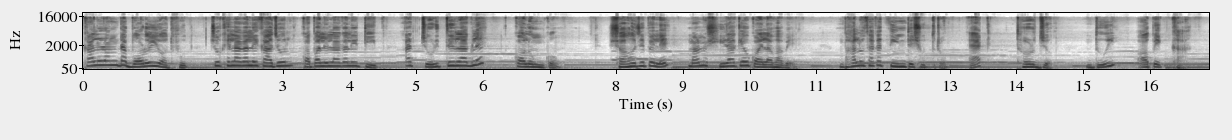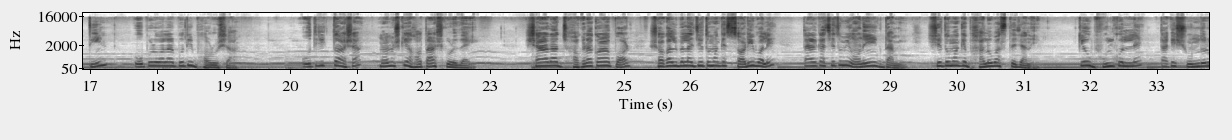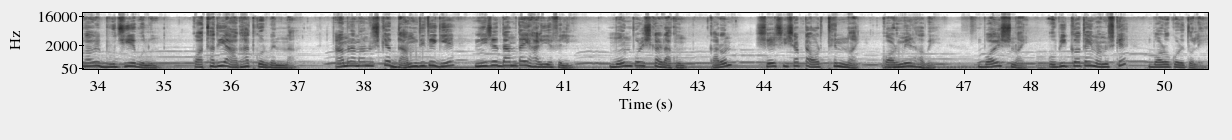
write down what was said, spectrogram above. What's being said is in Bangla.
কালো রংটা বড়ই অদ্ভুত। চোখে লাগালে কাজল, কপালে লাগালে টিপ, আর চরিত্রে লাগলে কলঙ্ক। সহজে পেলে মানুষ হীরাকেও কয়লা ভাবে। ভালো থাকা তিনটে সূত্র। এক, ধৈর্য। দুই, অপেক্ষা। তিন, ওপরওয়ালার প্রতি ভরসা। অতিরিক্ত আশা মানুষকে হতাশ করে দেয়। সারা রাত ঝগড়া করার পর সকালবেলা যে তোমাকে সরি বলে তার কাছে তুমি অনেক দামি। সে তোমাকে ভালোবাসতে জানে। কেউ ভুল করলে তাকে সুন্দরভাবে বুঝিয়ে বলুন। কথা দিয়ে আঘাত করবেন না। আমরা মানুষকে দাম দিতে গিয়ে নিজের দামটাই হারিয়ে ফেলি। মন পরিষ্কার রাখুন, কারণ শেষ হিসাবটা অর্থের নয়, কর্মের হবে। বয়স নয়, অভিজ্ঞতাই মানুষকে বড় করে তোলে।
